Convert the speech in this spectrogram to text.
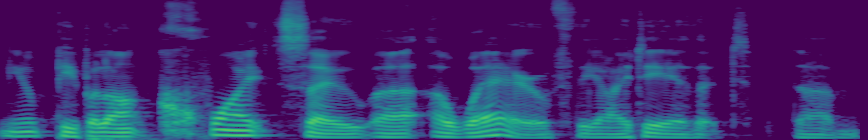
you know people aren't quite so uh, aware of the idea that um,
